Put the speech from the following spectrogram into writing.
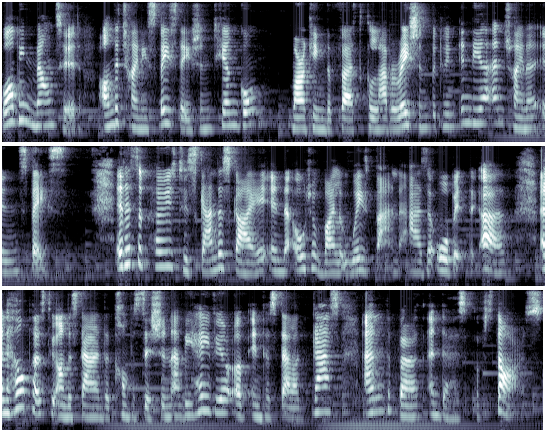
will be mounted on the Chinese space station Tiangong, marking the first collaboration between India and China in space. It is supposed to scan the sky in the ultraviolet waveband as it orbits the Earth and help us to understand the composition and behavior of interstellar gas and the birth and death of stars.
